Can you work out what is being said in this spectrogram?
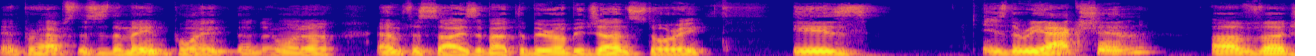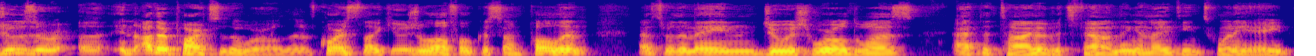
and perhaps this is the main point that I want to emphasize about the Birobidzhan story, is is the reaction of uh, Jews uh, in other parts of the world. And of course, like usual, I'll focus on Poland. That's where the main Jewish world was at the time of its founding in 1928.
